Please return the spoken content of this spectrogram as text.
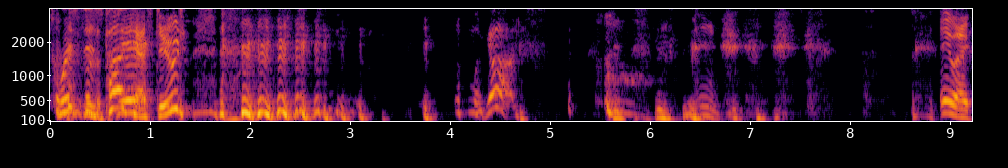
Twist This is his a podcast, dude. oh my god. Anyway,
